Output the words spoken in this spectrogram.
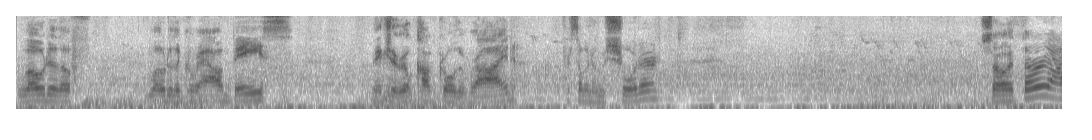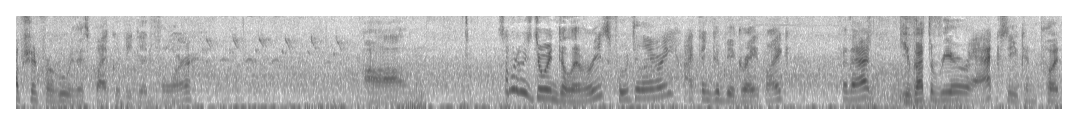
low to the low to the ground base makes it real comfortable to ride for someone who's shorter. So a third option for who this bike would be good for, um, someone who's doing deliveries, food delivery, I think would be a great bike for that. You've got the rear rack, so you can put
